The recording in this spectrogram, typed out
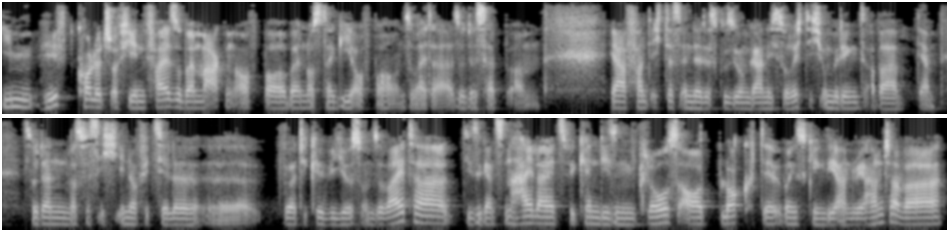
ihm hilft College auf jeden Fall, so beim Markenaufbau, beim Nostalgieaufbau und so weiter. Also deshalb, ähm, ja, fand ich das in der Diskussion gar nicht so richtig unbedingt, aber ja, so dann, was weiß ich, inoffizielle äh, Vertical-Videos und so weiter, diese ganzen Highlights, wir kennen diesen Close-Out-Block, der übrigens gegen die Andre Hunter war,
